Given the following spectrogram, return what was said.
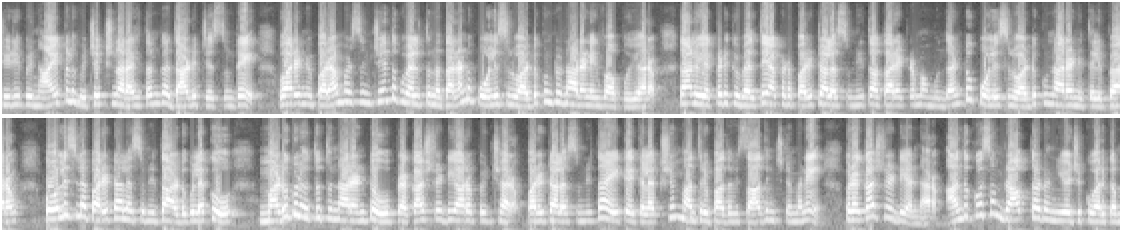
టీడీపీ నాయకులు విచక్షణ రహితంగా దాడి చేస్తుంటే వారిని పరామర్శించేందుకు వెళ్తున్న తనను పోలీసులు అడ్డుకుంటున్నారని వాపోయారు. తాను ఎక్కడికి వెళ్తే అక్కడ పరిటాల సునీత కార్యక్రమం ఉందంటూ పోలీసులు అడ్డుకున్నారని తెలిపారు. పోలీసుల పరిటాల సునీత అడుగులకు మడుగులొత్తుతున్నారంటూ ప్రకాష్ రెడ్డి ఆరోపించారు. పరిటాల సునీత ఏకైక లక్ష్యం మంత్రి పదవి సాధించడమని ప్రకాష్ రెడ్డి అన్నారు. అందుకోసం రాప్తాడు నియోజకవర్గం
